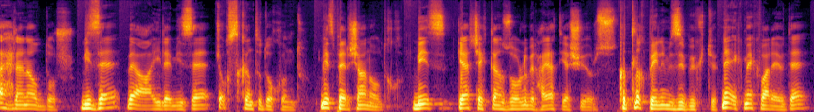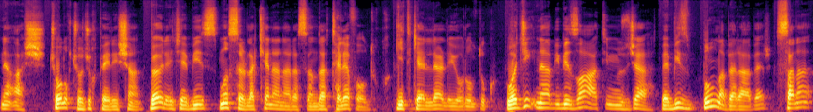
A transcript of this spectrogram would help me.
ehlena dur. Bize ve ailemize çok sıkıntı dokundu. Biz perişan olduk. Biz gerçekten zorlu bir hayat yaşıyoruz. Kıtlık belimizi büktü. Ne ekmek var evde ne aş. Çoluk çocuk perişan. Böylece biz Mısır'la Kenan arasında telef olduk gitgellerle yorulduk. Vacikna bi bizaatin müzcah ve biz bununla beraber sana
